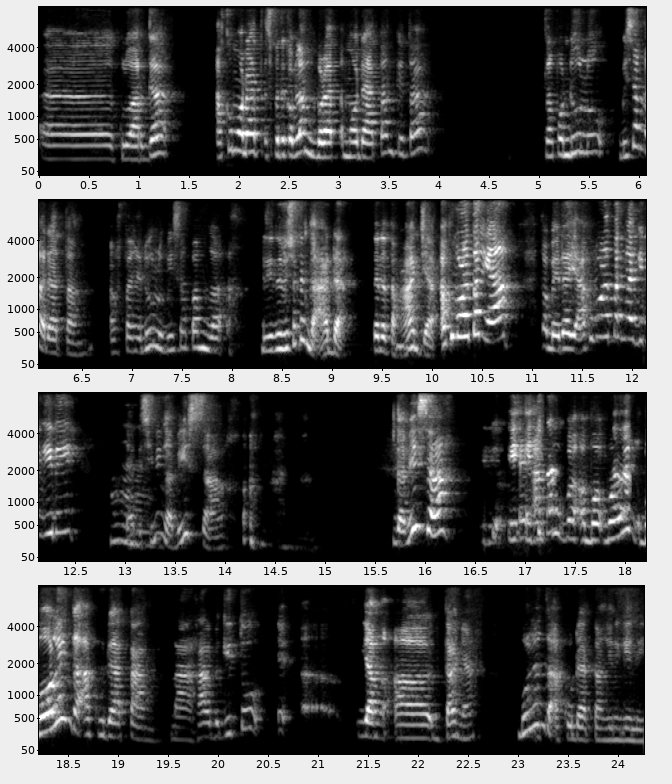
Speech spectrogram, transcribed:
uh, keluarga aku mau datang seperti kau bilang mau datang kita telepon dulu. Bisa nggak datang? Harus tanya dulu bisa apa enggak di Indonesia kan nggak ada. Kita datang aja. Aku mau datang ya. Kan beda ya. Aku mau datang lagi gini. Hmm. ya di sini nggak bisa. Nggak bisa. Itu, eh, itu kan boleh boleh nggak aku datang? Nah hal begitu eh, yang uh, ditanya boleh nggak aku datang gini gini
